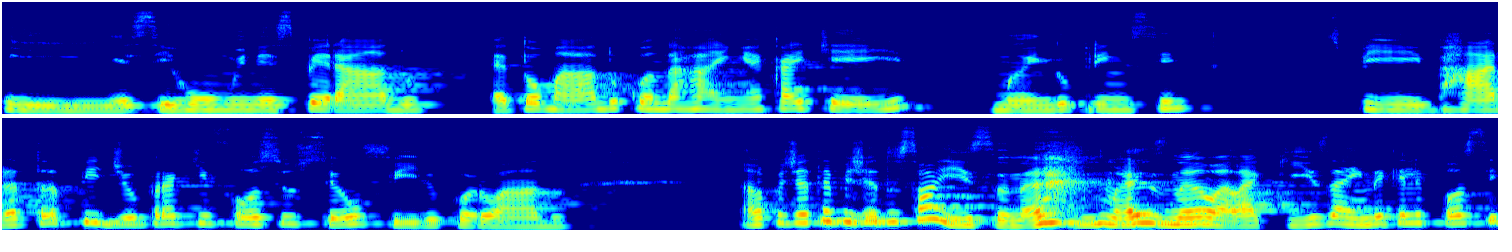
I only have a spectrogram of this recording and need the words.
e esse rumo inesperado é tomado quando a rainha Kaikeyi, mãe do príncipe Bharata, pediu para que fosse o seu filho coroado. Ela podia ter pedido só isso, né? Mas não, ela quis ainda que ele fosse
